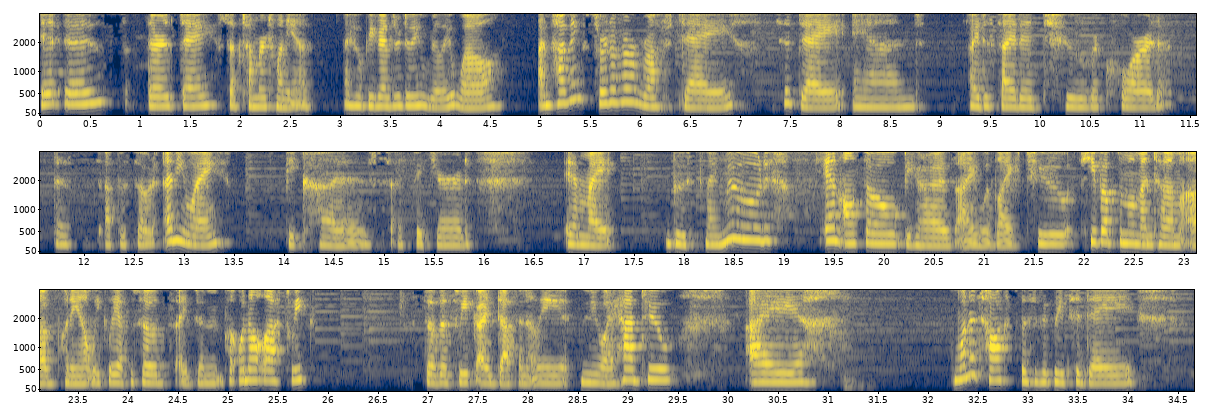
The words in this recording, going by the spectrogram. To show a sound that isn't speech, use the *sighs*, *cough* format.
It is Thursday, September 20th. I hope you guys are doing really well. I'm having sort of a rough day today, and I decided to record this episode anyway because I figured it might boost my mood and also because I would like to keep up the momentum of putting out weekly episodes. I didn't put one out last week. So this week I definitely knew I had to. I want to talk specifically today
